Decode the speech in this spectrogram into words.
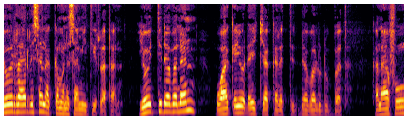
yoo irraa hir'isan akka mana samiitii hir'atan yoo itti dabalan waaqayyoodha jecha akkanatti dabalu dubbata. Kanaafuu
